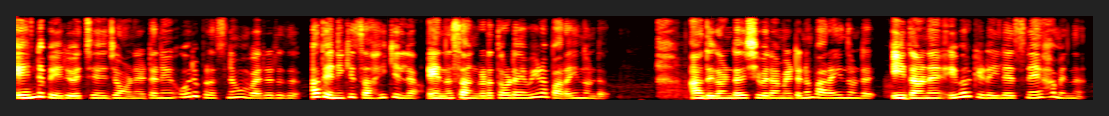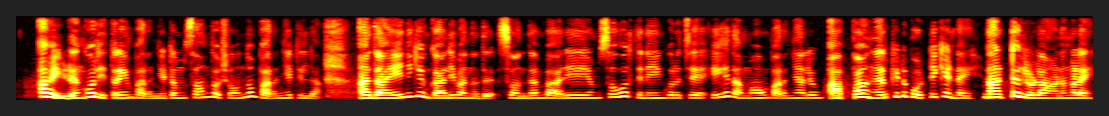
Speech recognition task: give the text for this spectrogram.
എന്റെ പേര് വെച്ച് ജോണേട്ടന് ഒരു പ്രശ്നവും വരരുത് അതെനിക്ക് സഹിക്കില്ല എന്ന് സങ്കടത്തോടെ വീണ പറയുന്നുണ്ട്. അത് കണ്ട് ശിവരാമേട്ടനും പറയുന്നുണ്ട് ഇതാണ് ഇവർക്കിടയിലെ സ്നേഹമെന്ന്. ആ ഇടങ്കോൽ ഇത്രയും പറഞ്ഞിട്ടും സന്തോഷം ഒന്നും പറഞ്ഞിട്ടില്ല. അതാ എനിക്കും കാലി വന്നത്. സ്വന്തം ഭാര്യയെയും സുഹൃത്തിനെയും കുറിച്ച് ഏതമ്മാവും പറഞ്ഞാലും അപ്പ അങ്ങേർക്കിട്ട് പൊട്ടിക്കണ്ടേ? നട്ടലുള്ള ആണുങ്ങളെ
